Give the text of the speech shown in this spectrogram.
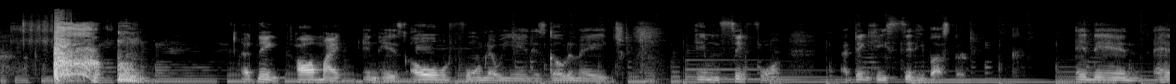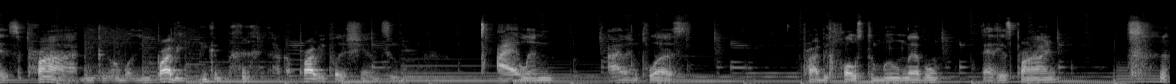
i think all might in his old form that we in his golden age even sick form i think he's city buster and then at his prime you can almost you probably you can i could probably push him to island island plus probably close to moon level at his prime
